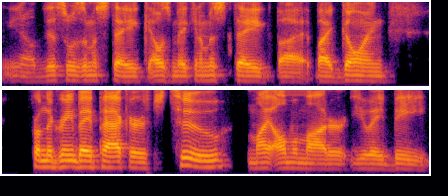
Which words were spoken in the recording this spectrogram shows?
you know, this was a mistake. I was making a mistake by by going from the Green Bay Packers to my alma mater, UAB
